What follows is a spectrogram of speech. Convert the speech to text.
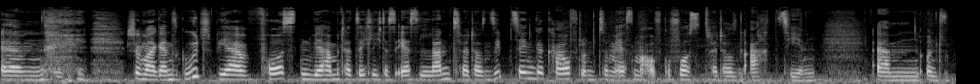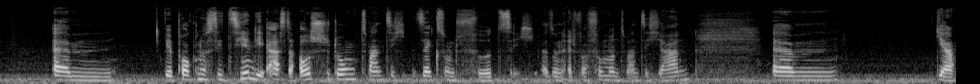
Ähm, schon mal ganz gut. Wir forsten, wir haben tatsächlich das erste Land 2017 gekauft und zum ersten Mal aufgeforstet 2018. Ähm, und ähm, wir prognostizieren die erste Ausschüttung 2046, also in etwa 25 Jahren. Ähm, ja,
